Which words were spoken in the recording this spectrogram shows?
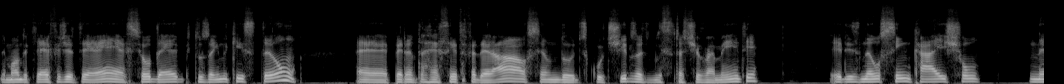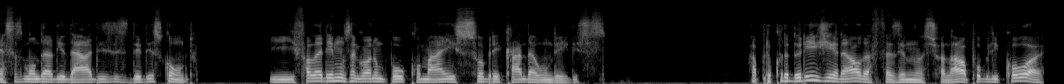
de modo que FGTS ou débitos ainda que estão é, perante a Receita Federal, sendo discutidos administrativamente, eles não se encaixam nessas modalidades de desconto. E falaremos agora um pouco mais sobre cada um deles. A Procuradoria-Geral da Fazenda Nacional publicou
